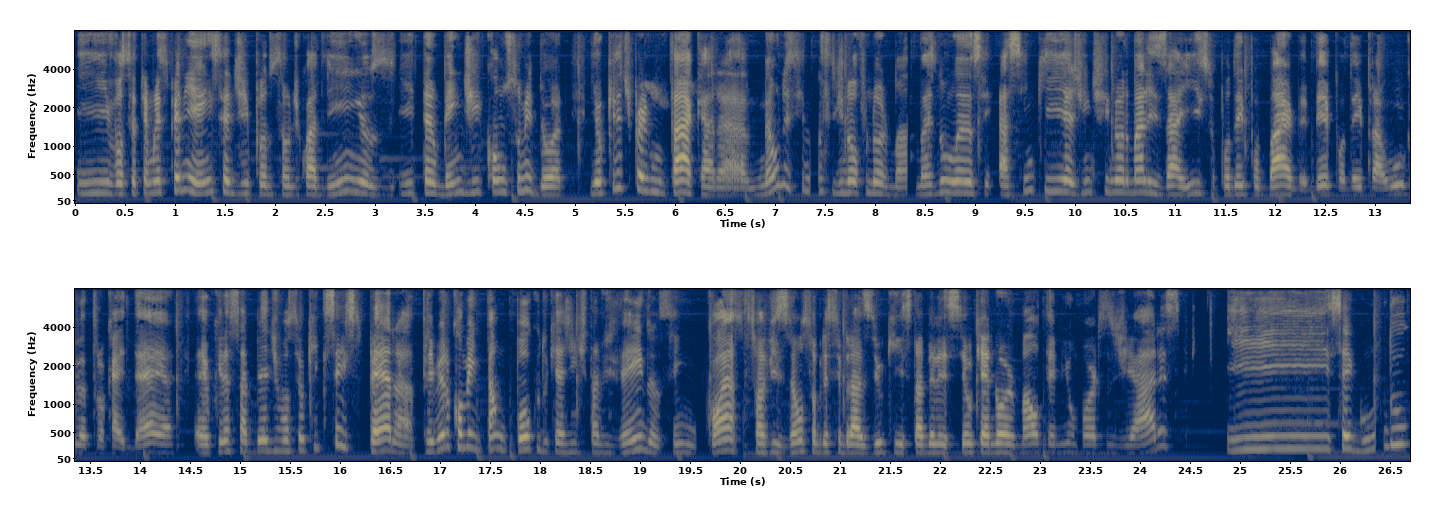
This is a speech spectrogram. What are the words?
e você tem uma experiência de produção de quadrinhos e também de consumidor. E eu queria te perguntar, cara, não nesse lance de novo normal, mas no lance, assim que a gente normalizar isso, poder ir pro bar, beber, poder ir pra Ugra, trocar ideia, é, eu queria saber de você o que, que você espera. Primeiro, comentar um pouco do que a gente está vivendo, assim, qual é a sua visão sobre esse Brasil que estabeleceu que é normal ter mil mortes diárias, e segundo,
